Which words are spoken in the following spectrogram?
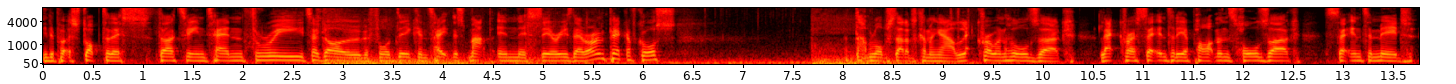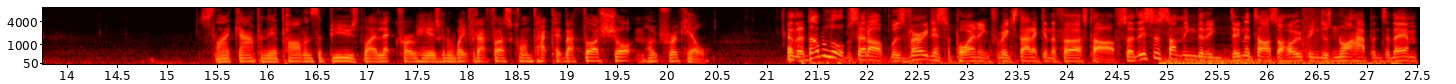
Need to put a stop to this. 13-10, 3 to go before Dig can take this map in this series. Their own pick, of course. Double orb setups coming out. Lekr0 and hallzerk. Lekr0 set into the apartments. hallzerk set into mid. Slight gap in the apartments abused by Lekr0 here. Is going to wait for that first contact, take that first shot, and hope for a kill. Yeah, the double orb setup was very disappointing from Ecstatic in the first half. So this is something that Dignitas are hoping does not happen to them.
